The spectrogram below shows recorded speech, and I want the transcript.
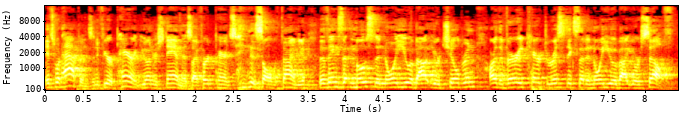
It's what happens. And if you're a parent, you understand this. I've heard parents say this all the time. You know, the things that most annoy you about your children are the very characteristics that annoy you about yourself.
